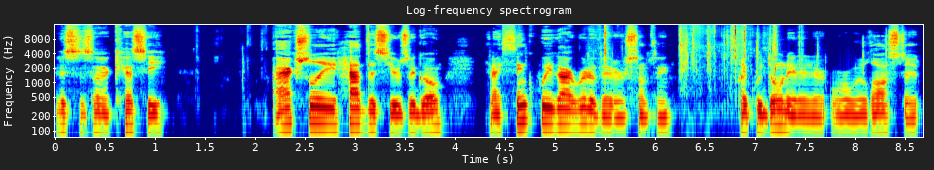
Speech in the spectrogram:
This is uh, Kessie. I actually had this years ago, and I think we got rid of it or something. Like we donated it or we lost it.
